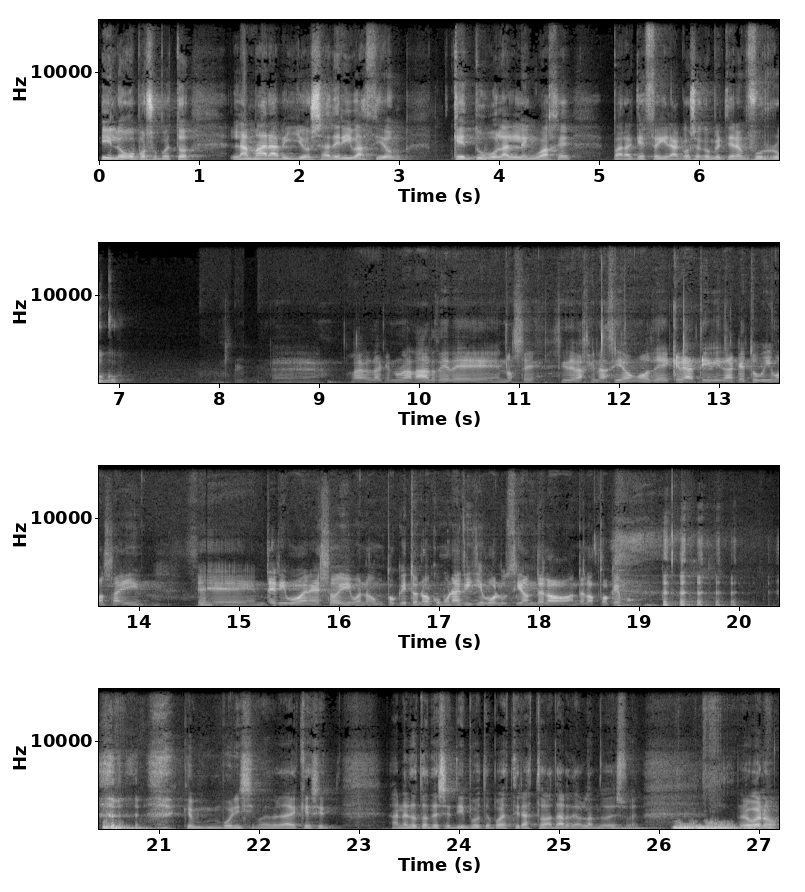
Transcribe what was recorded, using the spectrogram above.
Y luego, por supuesto, la maravillosa derivación que tuvo el lenguaje para que Feiraco se convirtiera en Furruco la verdad que en un alarde de, no sé, si de imaginación o de creatividad que tuvimos ahí, sí. eh, derivó en eso y bueno, un poquito no como una digievolución de, los, de los Pokémon. Qué buenísimo, de verdad es que si anécdotas de ese tipo te puedes tirar toda la tarde hablando de eso. ¿eh? Pero bueno,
